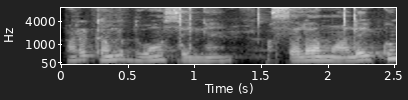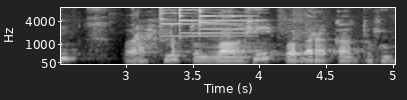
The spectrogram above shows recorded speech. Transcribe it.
மறக்காமல் துவா செய்யுங்க. அஸ்லாம் அலைக்கும் வரமத்துல்லாஹி வபரகாத்துகும்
